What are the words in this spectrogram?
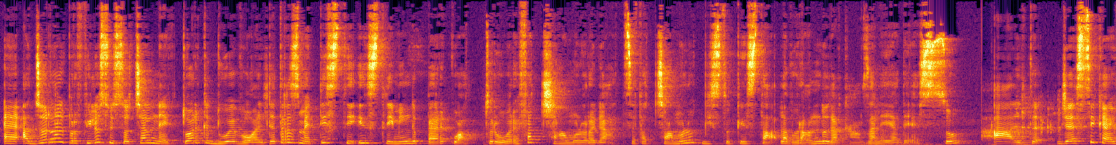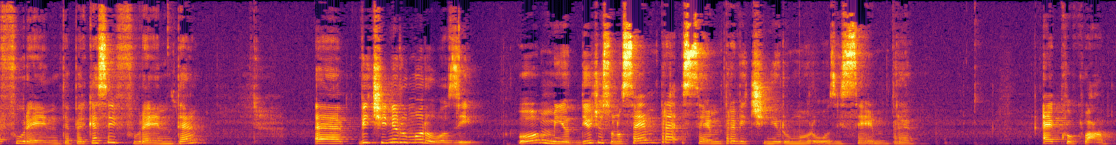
Eh, aggiorna il profilo sui social network due volte, trasmetti sti- in streaming per 4 ore. Facciamolo ragazze, facciamolo visto che sta lavorando da casa lei adesso. Alt, Jessica è furente. Perché sei furente? Eh, vicini rumorosi. Oh mio Dio, ci sono sempre, sempre vicini rumorosi, sempre. Ecco qua,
